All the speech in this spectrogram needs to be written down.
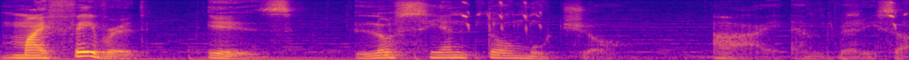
My favorite is Lo siento mucho. I very sorry.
